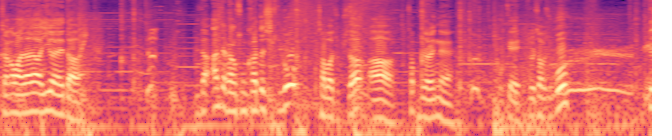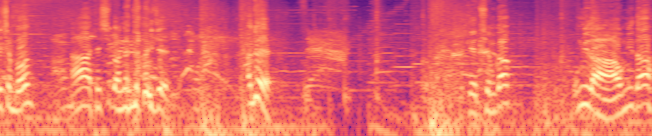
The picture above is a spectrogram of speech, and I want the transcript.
잠깐만 나 이거 아니다. 일단 앉아 강송 카드 시키고 잡아줍시다. 아 잡고 잘했네. 오케이 그걸 잡아주고. 대시 한번. 아 대시도 안 된다 이제. 안돼! 오케이 치험각. 옵니다 옵니다.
